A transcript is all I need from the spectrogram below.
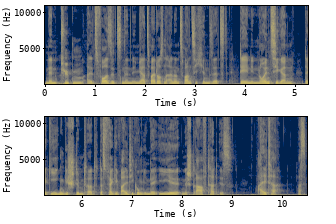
einen Typen als Vorsitzenden im Jahr 2021 hinsetzt, der in den 90ern dagegen gestimmt hat, dass Vergewaltigung in der Ehe eine Straftat ist. Alter, was,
